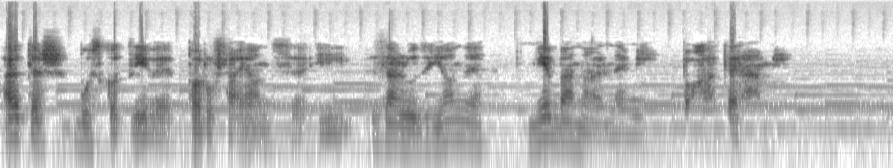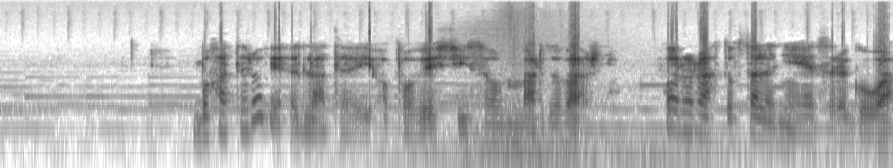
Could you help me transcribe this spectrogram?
ale też błyskotliwy, poruszający i zaludniony niebanalnymi bohaterami. Bohaterowie dla tej opowieści są bardzo ważni. W horrorach to wcale nie jest reguła,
